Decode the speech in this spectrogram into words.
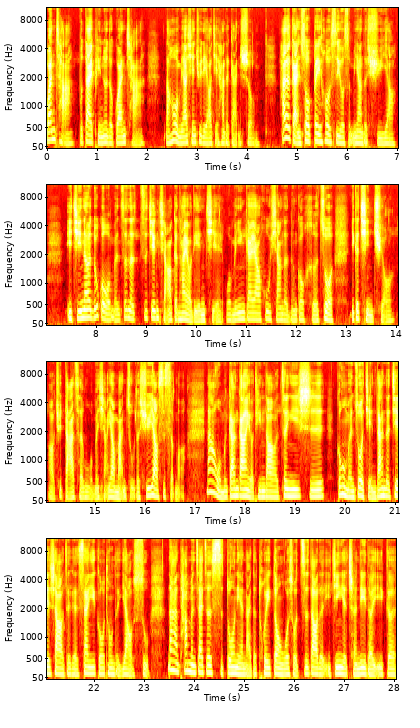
观察不带评论的观察，然后我们要先去了解他的感受，他的感受背后是有什么样的需要，以及呢，如果我们真的之间想要跟他有连接，我们应该要互相的能够合作一个请求啊，去达成我们想要满足的需要是什么。那我们刚刚有听到郑医师跟我们做简单的介绍这个善意沟通的要素。那他们在这十多年来的推动，我所知道的，已经也成立了一个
